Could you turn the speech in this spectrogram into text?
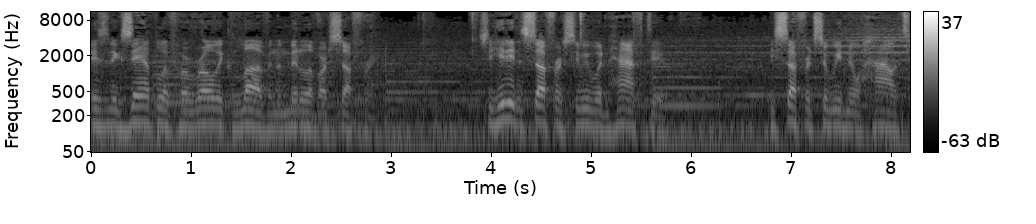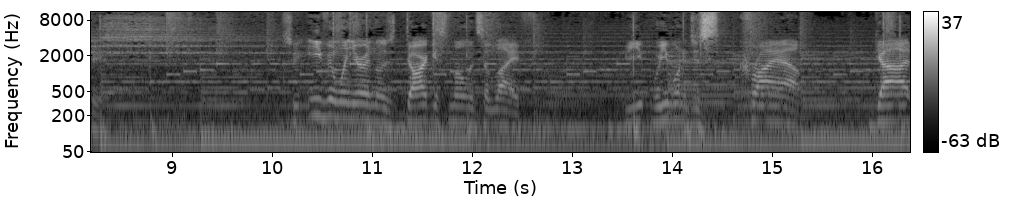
is an example of heroic love in the middle of our suffering. See, he didn't suffer so we wouldn't have to, he suffered so we'd know how to. So even when you're in those darkest moments of life, where you want to just cry out, God,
